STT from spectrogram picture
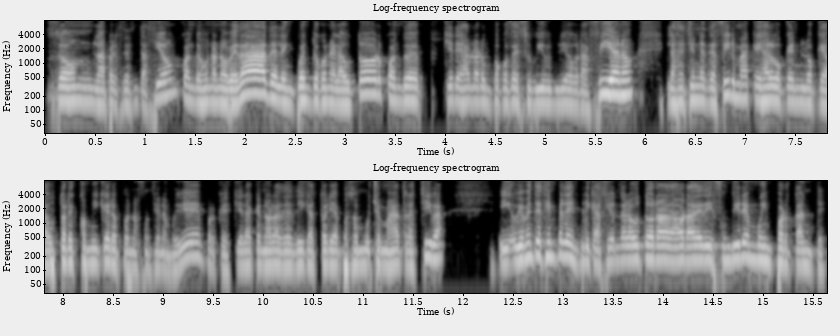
son la presentación, cuando es una novedad, el encuentro con el autor, cuando quieres hablar un poco de su bibliografía, ¿no? Las secciones de firma, que es algo que en lo que autores comiqueros pues no funciona muy bien, porque quiera que no las dedicatorias pues son mucho más atractivas. Y obviamente siempre la implicación del autor a la hora de difundir es muy importante.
